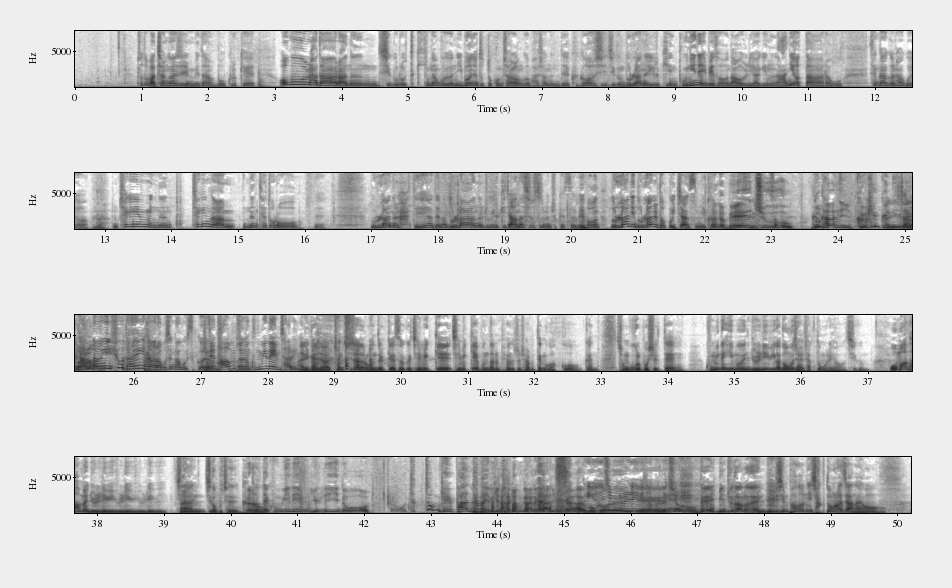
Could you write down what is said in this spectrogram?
저도 마찬가지입니다. 뭐 그렇게 억울하다라는 식으로 특히 김남국 의원 이번에도 또 검찰 언급하셨는데 그것이 지금 논란을 일으킨 본인의 입에서 나올 이야기는 아니었다라고 생각을 하고요. 네. 좀 책임 있는 책임감 있는 태도로 네. 논란을 대해야 되나? 논란을 좀 일으키지 않았었으면 좋겠어요. 매번 논란이 논란을 덮고 있지 않습니까? 그러니까 매주 네. 논란이 그 그렇게 끊이지 않아요. 양당이 휴 다행이다라고 생각하고 있을 거예요. 이제 다음 주는 네. 국민의힘 차례입니다. 아니 그냥 청취자 여러분들께서 그 재밌게 재밌게 본다는 표현은 좀 잘못된 것 같고, 그러니까 전국을 보실 때 국민의힘은 윤리위가 너무 잘 작동을 해요. 지금 뭐만 하면 윤리위, 윤리위, 윤리위. 지난 아니, 지도부 체제. 그런데 국민의힘 윤리위도 특정 개파한테만 이렇게 작용하는 거 아닙니까? 그 윤심 윤리위죠, 예. 그렇죠. 근데 민주당은 윤리심판원이 작동을 하지 않아요.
